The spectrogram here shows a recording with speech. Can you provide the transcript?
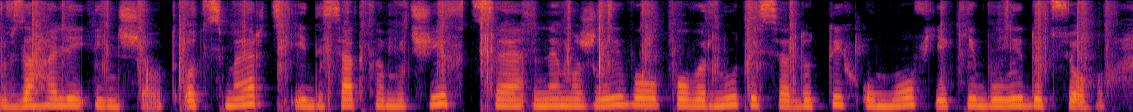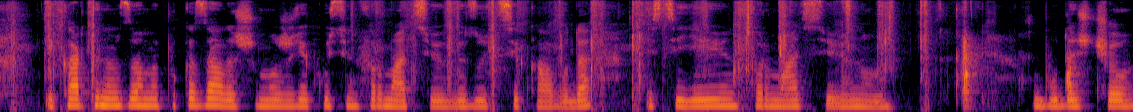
Взагалі інше. От, от смерть і десятка мечів це неможливо повернутися до тих умов, які були до цього. І карти нам з вами показали, що може якусь інформацію везуть цікаву. Да? І з цією інформацією ну, буде, що,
